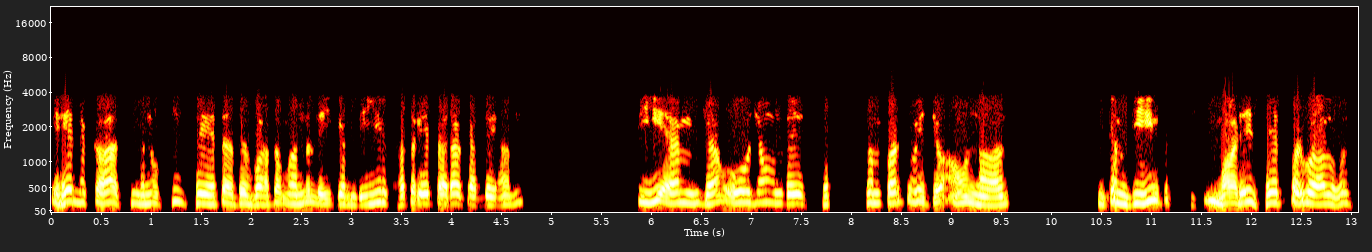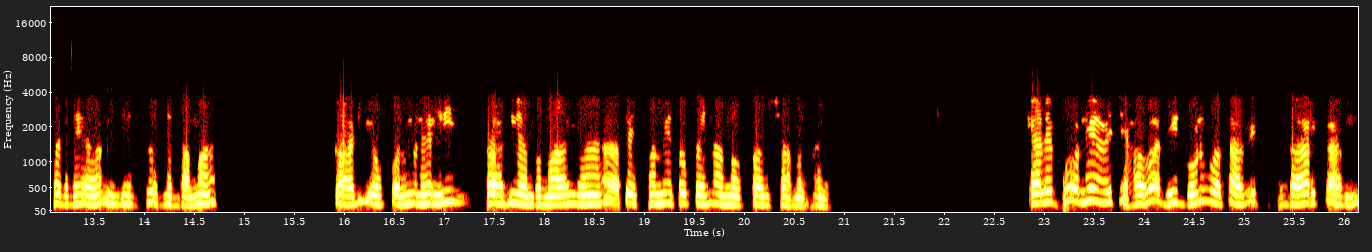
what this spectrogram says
ਇਹ ਨਿਕਾਸ ਮਨੁੱਖੀ ਸਿਹਤ ਅਤੇ ਵਾਤਾਵਰਣ ਲਈ ਗੰਭੀਰ ਖਤਰੇ ਪੈਦਾ ਕਰਦੇ ਹਨ। ਪੀਐਮ ਜਾਂ ਓਜ਼ੋਨ ਦੇ ਸੰਪਰਕ ਵਿੱਚ ਆਉਣ ਨਾਲ ਗੰਭੀਰ ਮਾੜੇ ਸਿਹਤ ਪ੍ਰਭਾਵ ਹੋ ਸਕਦੇ ਹਨ, ਜਿਸ ਵਿੱਚ ਦਮਾ ਕਾਰਡੀਓਪਲਮਨਰੀ ਸਾਰੀਆਂ ਬਿਮਾਰੀਆਂ ਅਤੇ ਸਮੇਂ ਤੋਂ ਪਹਿਲਾਂ ਮੌਤਾਂ ਸ਼ਾਮਲ ਹਨ। ਕੈਲੀਫੋਰਨੀਆ ਵਿੱਚ ਹਵਾ ਦੀ ਗੁਣਵੱਤਾ ਵਿੱਚ ਸੁਧਾਰ ਕਰਨ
